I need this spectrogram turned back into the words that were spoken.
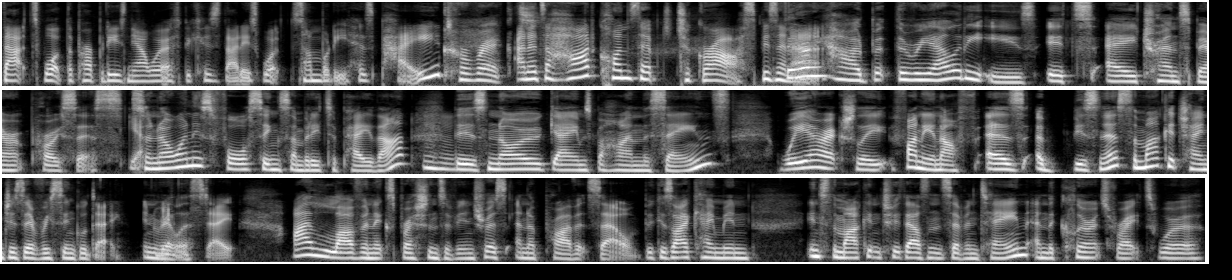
that's what the property is now worth because that is what somebody has paid. Correct. And it's a hard concept to grasp, isn't Very it? Very hard, but the reality is it's a transparent process. So no one is forcing somebody to pay that. Mm-hmm. There's no games behind the scenes. We are actually, funny enough, as a business, the market changes every single day in real estate. I love an expressions of interest and a private sale because I came in into the market in 2017 and the clearance rates were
